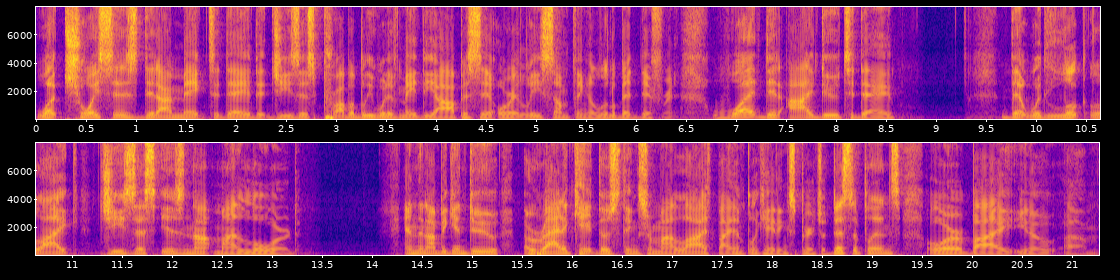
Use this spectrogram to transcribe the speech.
What choices did I make today that Jesus probably would have made the opposite or at least something a little bit different? What did I do today that would look like Jesus is not my Lord. And then I begin to eradicate those things from my life by implicating spiritual disciplines or by, you know, um,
